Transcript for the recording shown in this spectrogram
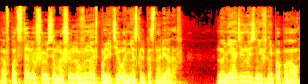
А в подставившуюся машину вновь полетело несколько снарядов. Но ни один из них не попал,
